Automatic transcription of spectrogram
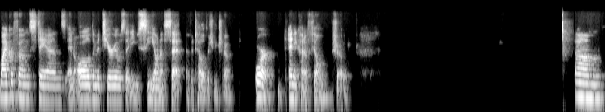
microphone stands and all of the materials that you see on a set of a television show or any kind of film show. Um,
